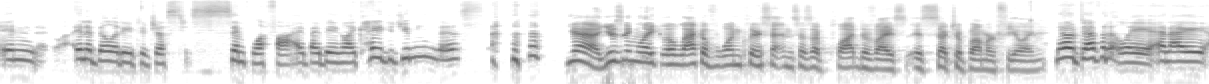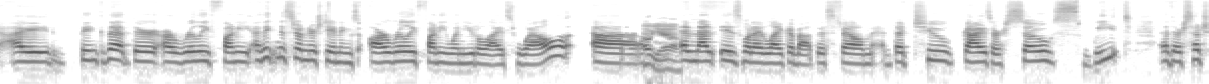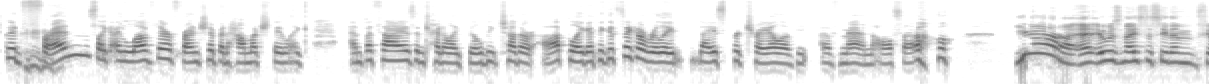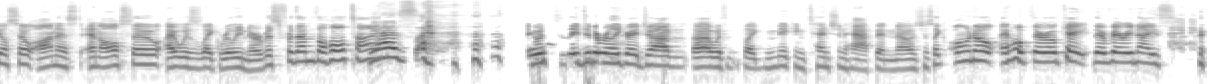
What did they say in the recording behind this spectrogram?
in inability to just simplify by being like hey did you mean this yeah using like the lack of one clear sentence as a plot device is such a bummer feeling no definitely and i i think that there are really funny i think misunderstandings are really funny when utilized well uh, oh yeah, and that is what I like about this film. The two guys are so sweet, and they're such good friends. Like I love their friendship and how much they like empathize and try to like build each other up. Like I think it's like a really nice portrayal of of men, also. Yeah, it was nice to see them feel so honest, and also I was like really nervous for them the whole time. Yes. it was they did a really great job uh, with like making tension happen and i was just like oh no i hope they're okay they're very nice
